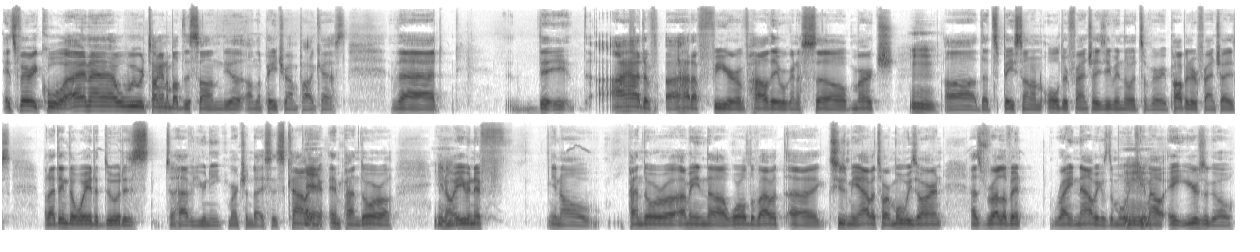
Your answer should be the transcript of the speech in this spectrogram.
it's very cool, and I, we were talking about this on the on the Patreon podcast that the I had a I had a fear of how they were going to sell merch Mm-hmm. uh, that's based on an older franchise, even though it's a very popular franchise. But I think the way to do it is to have unique merchandise. It's kind of like Yeah. Mm-hmm. in Pandora, you know, even if you know Pandora, I mean, uh, World of Avatar, uh, excuse me, Avatar movies aren't as relevant right now because the movie Mm. came out eight years ago.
